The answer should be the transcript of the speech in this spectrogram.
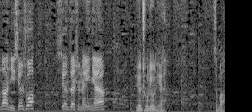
那你先说，现在是哪一年啊？元初六年。怎么？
